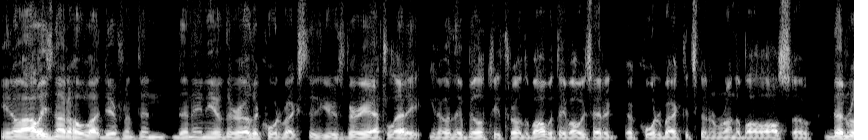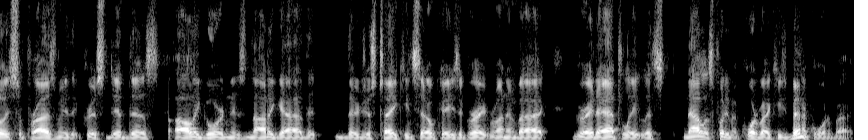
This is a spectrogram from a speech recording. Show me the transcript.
You know, Ollie's not a whole lot different than than any of their other quarterbacks through the years. Very athletic, you know, the ability to throw the ball, but they've always had a, a quarterback that's going to run the ball also. Doesn't really surprise me that Chris did this. Ollie Gordon is not a guy that they're just taking, said, okay, he's a great running back, great athlete. Let's now let's put him at quarterback. He's been a quarterback.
